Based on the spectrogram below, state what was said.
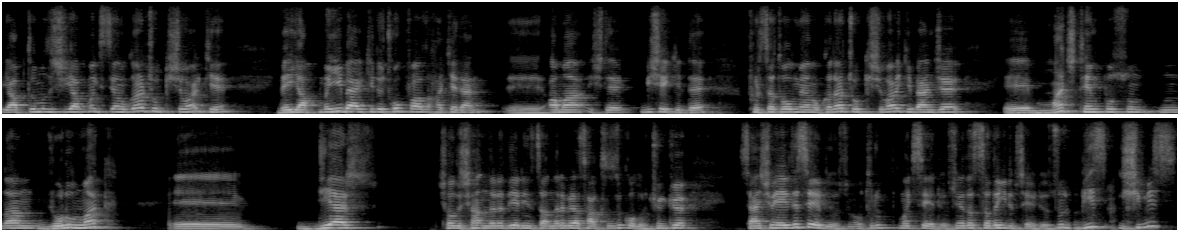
yaptığımız işi yapmak isteyen o kadar çok kişi var ki ve yapmayı belki de çok fazla hak eden e, ama işte bir şekilde fırsat olmayan o kadar çok kişi var ki bence e, maç temposundan yorulmak e, diğer çalışanlara, diğer insanlara biraz haksızlık olur. Çünkü sen şimdi evde seyrediyorsun, oturup maçı seyrediyorsun ya da stada gidip seyrediyorsunuz. Biz işimiz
